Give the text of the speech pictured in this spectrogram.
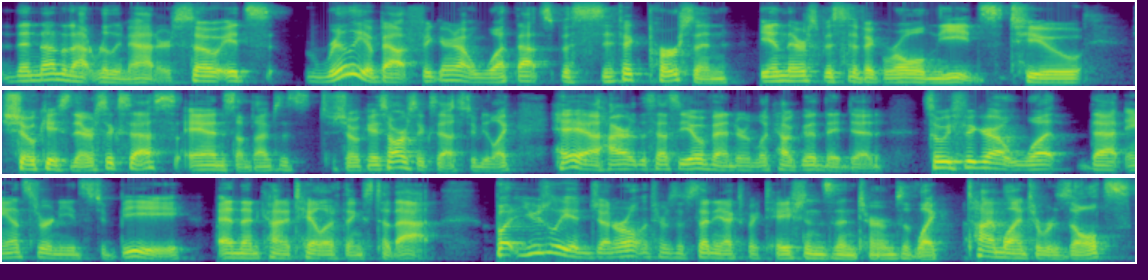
then none of that really matters. So it's really about figuring out what that specific person in their specific role needs to showcase their success and sometimes it's to showcase our success to be like hey i hired this seo vendor look how good they did. So we figure out what that answer needs to be and then kind of tailor things to that. But usually in general in terms of setting expectations in terms of like timeline to results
